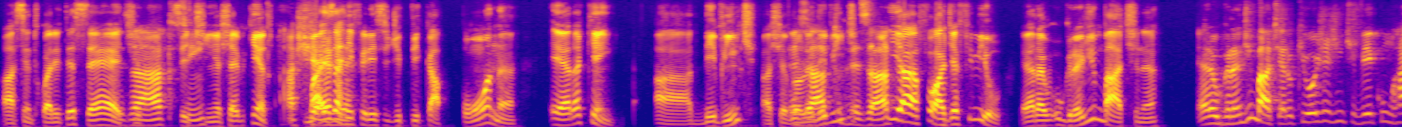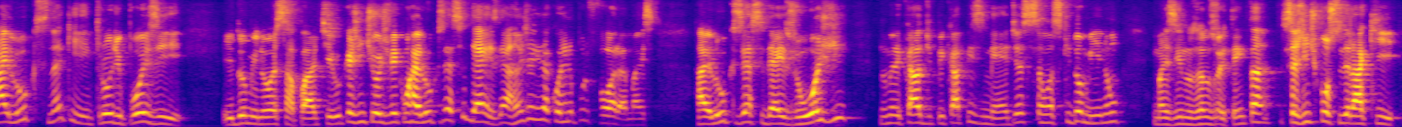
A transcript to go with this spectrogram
a 147, Exato, você sim. tinha a Chevy 500, a Chevy. mas a referência de picapona era quem? A D20, a Chevrolet exato, D20 exato. e a Ford F1000, era o grande embate, né? Era o grande embate, era o que hoje a gente vê com o Hilux, né, que entrou depois e e dominou essa parte. O que a gente hoje vê com Hilux S10, né? A Ranger ainda correndo por fora, mas Hilux S10 hoje, no mercado de picapes médias, são as que dominam, mas nos anos 80, se a gente considerar que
